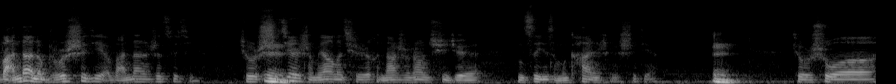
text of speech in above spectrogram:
完蛋的不是世界，完蛋的是自己。就是世界是什么样的，其实很大程度上取决你自己怎么看这个世界。嗯就是说，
